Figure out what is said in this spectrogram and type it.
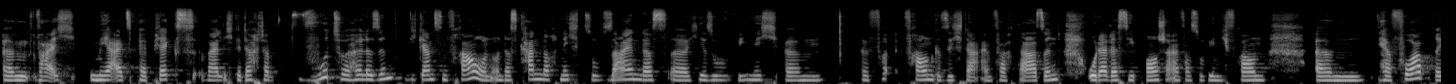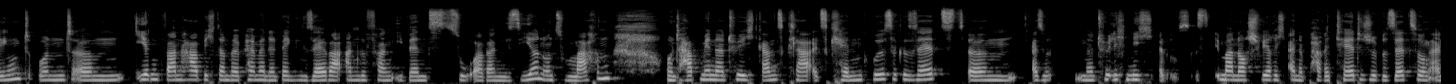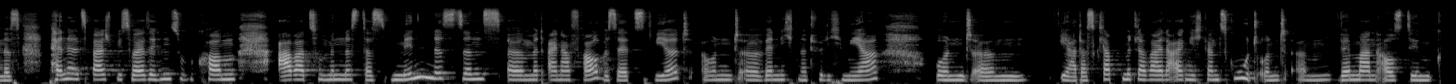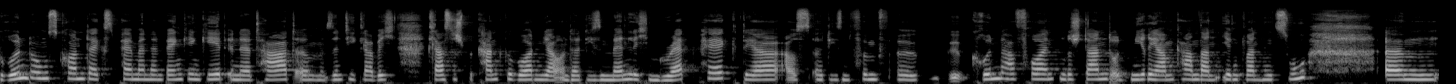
ähm, war ich mehr als perplex, weil ich gedacht habe, wo zur Hölle sind die ganzen Frauen? Und das kann doch nicht so sein, dass äh, hier so wenig ähm, äh, Frauengesichter einfach da sind oder dass die Branche einfach so wenig Frauen ähm, hervorbringt. Und ähm, irgendwann habe ich dann bei Permanent Banking selber angefangen, Events zu organisieren und zu machen und habe mir natürlich ganz klar als Kenngröße gesetzt, ähm, also natürlich nicht, also es ist immer noch schwierig, eine paritätische Besetzung eines Panels beispielsweise hinzubekommen, aber zumindest, dass mindestens äh, mit einer Frau besetzt wird und äh, wenn nicht natürlich mehr. Und ähm, ja, das klappt mittlerweile eigentlich ganz gut. Und ähm, wenn man aus dem Gründungskontext Permanent Banking geht, in der Tat ähm, sind die, glaube ich, klassisch bekannt geworden, ja unter diesem männlichen Red Pack, der aus äh, diesen fünf äh, Gründerfreunden bestand. Und Miriam kam dann irgendwann hinzu. Ähm,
